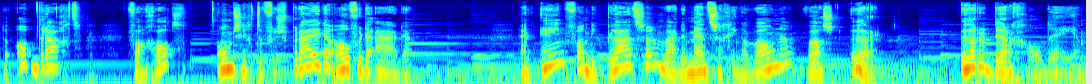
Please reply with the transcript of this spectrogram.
de opdracht van God om zich te verspreiden over de aarde. En een van die plaatsen waar de mensen gingen wonen was Ur, Ur der Galdeën.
